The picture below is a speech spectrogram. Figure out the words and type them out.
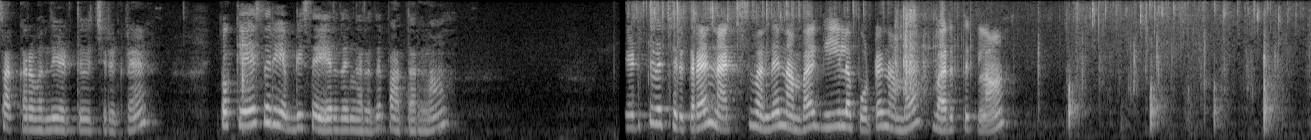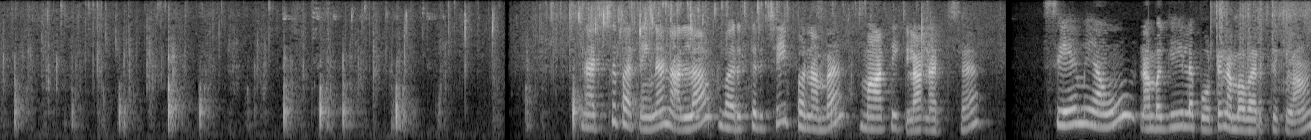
சர்க்கரை வந்து எடுத்து வச்சுருக்கிறேன். இப்போ கேசரி எப்படி செய்கிறதுங்கிறது பார்த்துடலாம் எடுத்து வச்சிருக்கிற நட்ஸ் வந்து நம்ம கீழே போட்டு நம்ம வறுத்துக்கலாம். நட்ஸு பார்த்தீங்கன்னா நல்லா வறுத்துருச்சு. இப்போ நம்ம மாற்றிக்கலாம் நட்ஸை. சேமியாவும் நம்ம கீழே போட்டு நம்ம வறுத்துக்கலாம்.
